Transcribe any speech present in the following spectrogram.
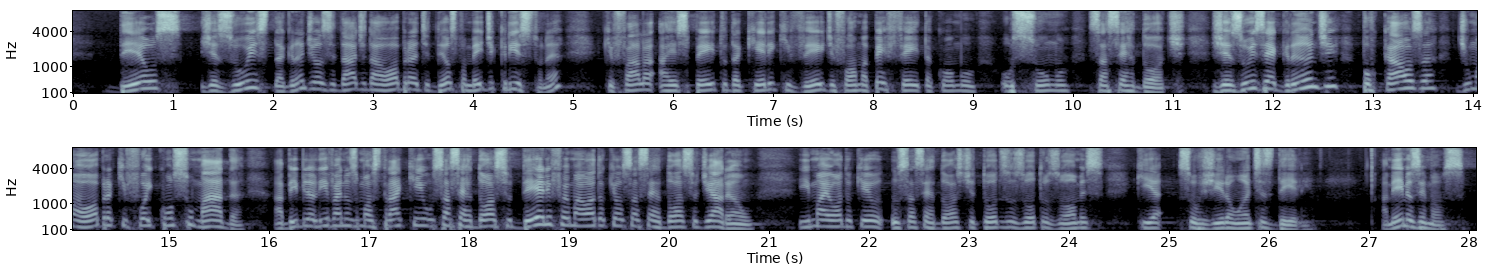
Deus, Jesus, da grandiosidade da obra de Deus por meio de Cristo, né? Que fala a respeito daquele que veio de forma perfeita como o sumo sacerdote. Jesus é grande por causa de uma obra que foi consumada. A Bíblia ali vai nos mostrar que o sacerdócio dele foi maior do que o sacerdócio de Arão e maior do que o sacerdócio de todos os outros homens que surgiram antes dele. Amém, meus irmãos?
